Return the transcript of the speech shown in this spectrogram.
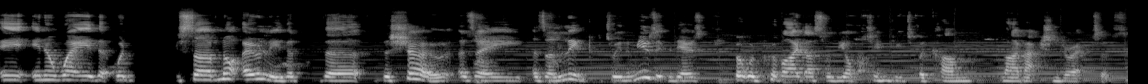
in a way that would serve not only the, the the show as a as a link between the music videos, but would provide us with the opportunity to become live action directors.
